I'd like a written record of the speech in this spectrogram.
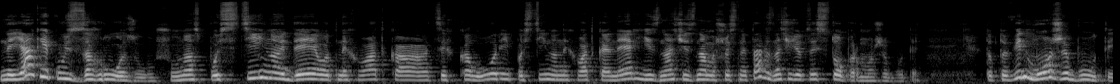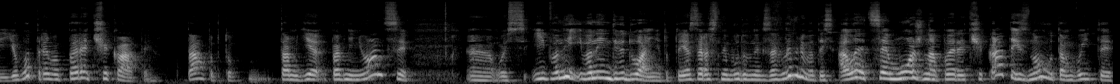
не як якусь загрозу, що у нас постійно йде от нехватка цих калорій, постійно нехватка енергії, значить з нами щось не так, значить оцей стопор може бути. Тобто він може бути, його треба перечекати. Так? Тобто там є певні нюанси. Е, Ось і вони і вони індивідуальні. Тобто я зараз не буду в них заглиблюватись, але це можна перечекати і знову там вийти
